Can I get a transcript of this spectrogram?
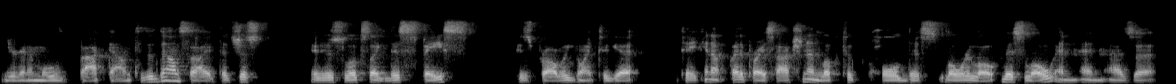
you're going to move back down to the downside. That's just it. Just looks like this space is probably going to get taken up by the price action and look to hold this lower low, this low, and and as a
